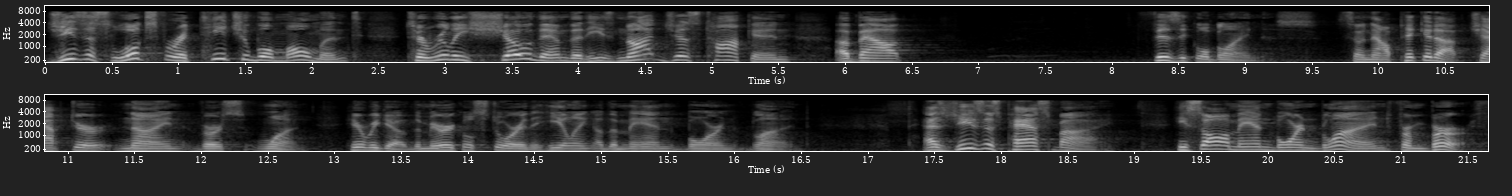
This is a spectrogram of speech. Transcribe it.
Jesus looks for a teachable moment to really show them that He's not just talking about physical blindness. So now pick it up, chapter 9, verse 1. Here we go. The miracle story, the healing of the man born blind. As Jesus passed by, he saw a man born blind from birth.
